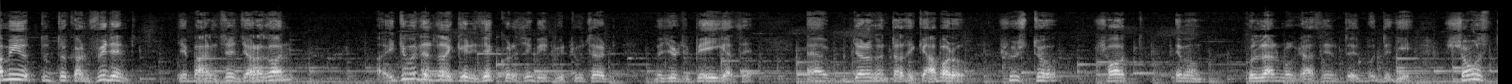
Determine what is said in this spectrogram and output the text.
আমি অত্যন্ত কনফিডেন্ট যে বাংলাদেশের জনগণ, ইতিমধ্যে তাদেরকে রিজেক্ট করেছে বিএনপি টু থার্ড মেজরিটি পেয়েই গেছে। জনগণ তাদেরকে আবারও সুষ্ঠু, সৎ এবং কল্যাণমূলক রাজনীতির মধ্যে দিয়ে সমস্ত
